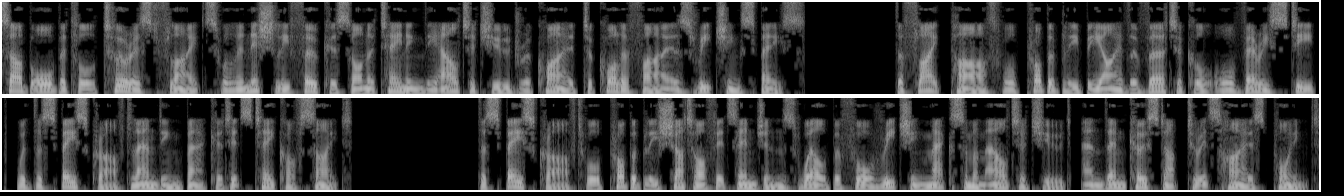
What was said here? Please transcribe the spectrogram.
Suborbital tourist flights will initially focus on attaining the altitude required to qualify as reaching space. The flight path will probably be either vertical or very steep, with the spacecraft landing back at its takeoff site. The spacecraft will probably shut off its engines well before reaching maximum altitude, and then coast up to its highest point.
